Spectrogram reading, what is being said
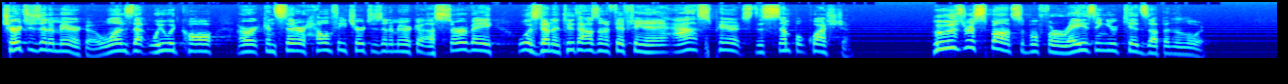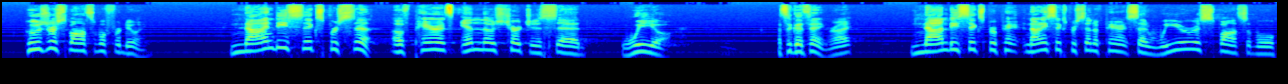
Churches in America, ones that we would call or consider healthy churches in America, a survey was done in 2015 and it asked parents this simple question Who's responsible for raising your kids up in the Lord? Who's responsible for doing? 96% of parents in those churches said, We are. That's a good thing, right? 96%, 96% of parents said, We are responsible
